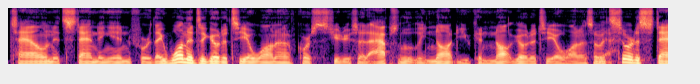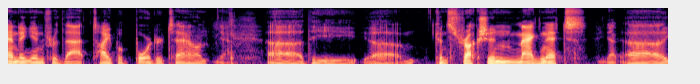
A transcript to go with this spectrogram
town. It's standing in for. They wanted to go to Tijuana. Of course, the studio said absolutely not. You cannot go to Tijuana. So it's sort of standing in for that type of border town. Yeah. Uh, the um construction magnate Yep. uh,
